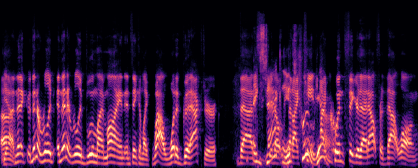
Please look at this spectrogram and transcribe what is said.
Uh, Yeah. And then it, then it really and then it really blew my mind and thinking like, wow, what a good actor. That Exactly, that it's I true, can't, yeah. I couldn't figure that out for that long.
